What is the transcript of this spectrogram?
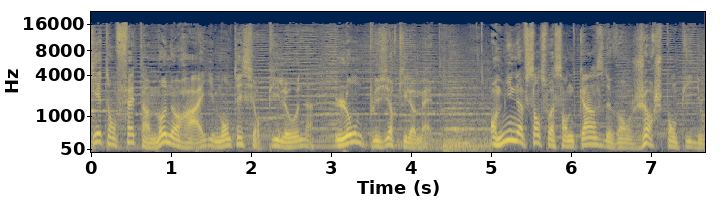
qui est en fait un monorail monté sur pylône long de plusieurs kilomètres. En 1975, devant Georges Pompidou,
